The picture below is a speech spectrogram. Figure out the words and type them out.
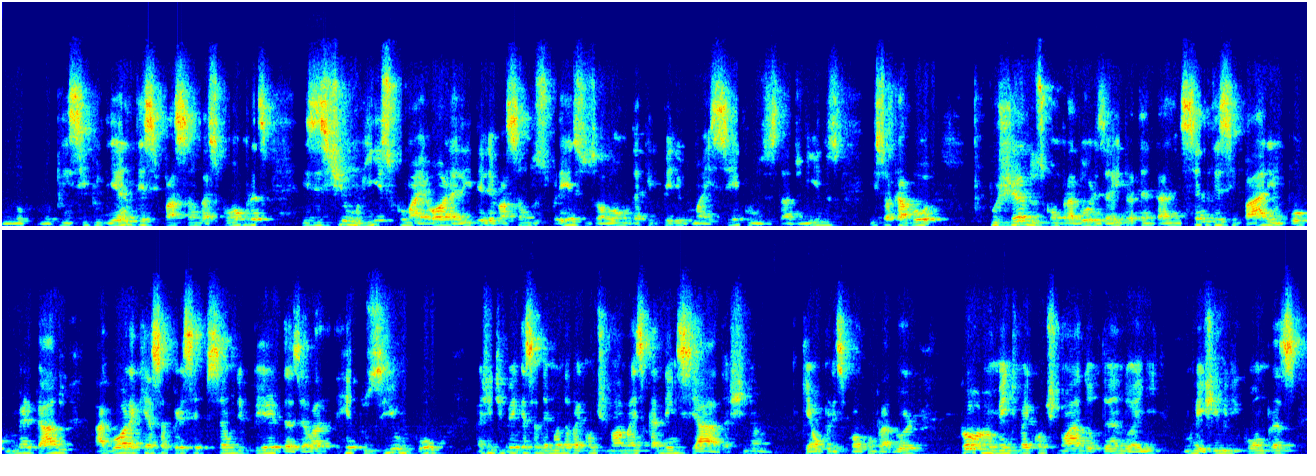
no, no, princípio de antecipação das compras, existia um risco maior ali de elevação dos preços ao longo daquele período mais seco nos Estados Unidos. Isso acabou puxando os compradores ali para tentar se anteciparem um pouco no mercado. Agora que essa percepção de perdas ela reduziu um pouco, a gente vê que essa demanda vai continuar mais cadenciada. A China que é o principal comprador, provavelmente vai continuar adotando aí um regime de compras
